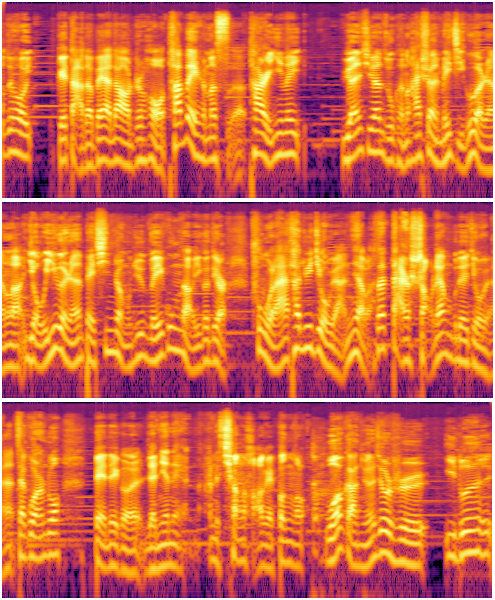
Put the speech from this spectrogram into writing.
最后给打到北海道之后，他为什么死？他是因为原新选组可能还剩下没几个人了，有一个人被新政府军围攻到一个地儿出不来，他去救援去了，他带着少量部队救援，在过程中被这个人家那个拿着枪好给崩了。我感觉就是一堆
